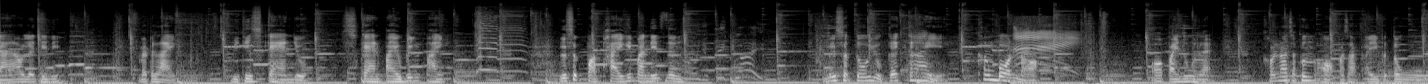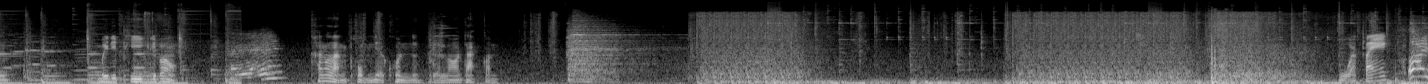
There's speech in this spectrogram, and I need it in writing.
ยาวเลยทีนี้ ไม่เป็นไร มีที่สแกนอยู่ สแกนไปวิ่งไป รู้สึกปลอดภัยขึ้นมานิดนึงศัตรูอยู่ใกล้มีศัตรูอยู่ใกล้ ๆ ข้างบนเหรอ อ้อไปนู่นแหละเขาน่าจะเพิ่งออกมาจากไอประตูไม่ได้พีคหรือเปล่า ข้างหลังผมเนี่ยคนหนึ่งเดี๋ยวรอดักก่อน หัวแตกๆเฮ้ย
